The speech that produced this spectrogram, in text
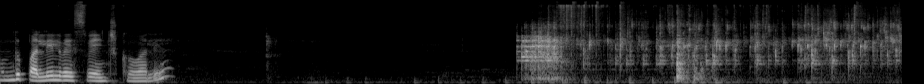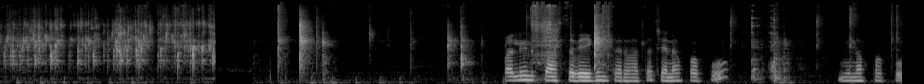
ముందు పల్లీలు వేసి వేయించుకోవాలి. పల్లీలు కాస్త వేగిన తర్వాత శనగపప్పు మినప్పప్పు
